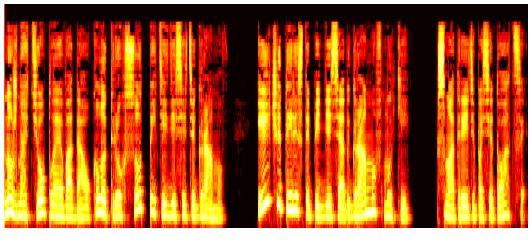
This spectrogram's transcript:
нужна теплая вода около 350 граммов и 450 граммов муки. Смотрите по ситуации.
